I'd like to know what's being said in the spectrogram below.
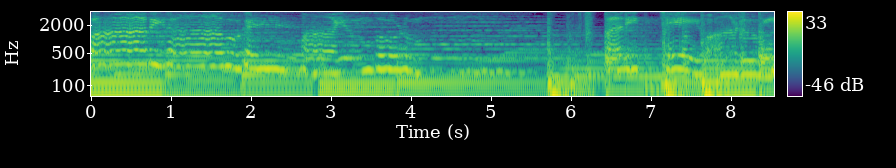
പാതിരാവുകൾ മായുമ്പോഴും പരിച്ചേ വാടുമീ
